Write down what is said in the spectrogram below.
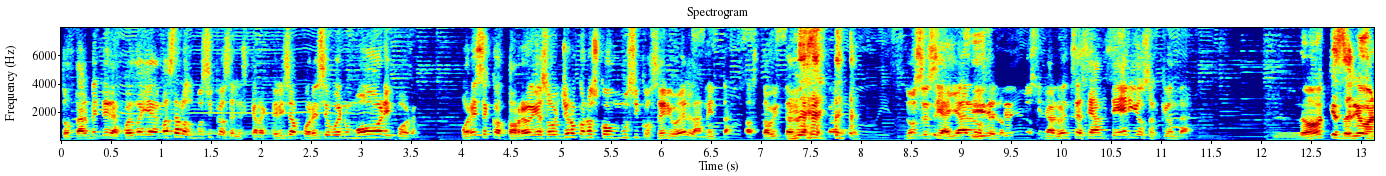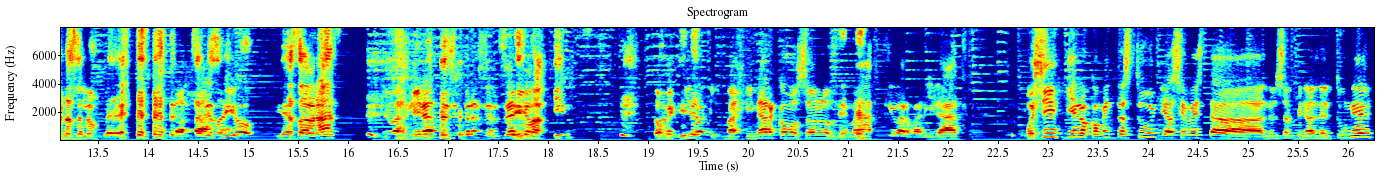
Totalmente de acuerdo y además a los músicos se les caracteriza por ese buen humor y por, por ese cotorreo y eso. Yo no conozco a un músico serio, eh, la neta, hasta ahorita no, no sé si allá los de los sinaloenses sean serios o qué onda. No, que serio van a hacerlo, serio soy yo, ya sabrás. Imagínate si fueras en serio. No me quiero imaginar cómo son los demás. Qué barbaridad. Pues sí, bien lo comentas tú, ya se ve esta luz al final del túnel.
